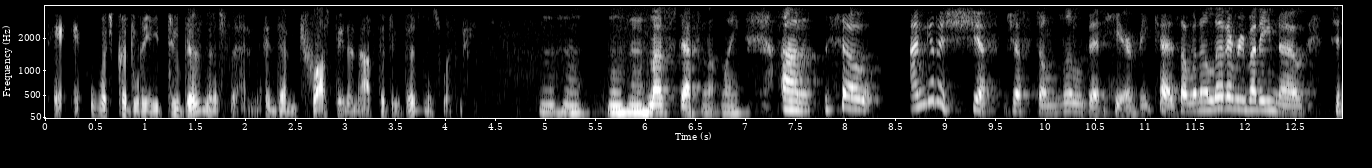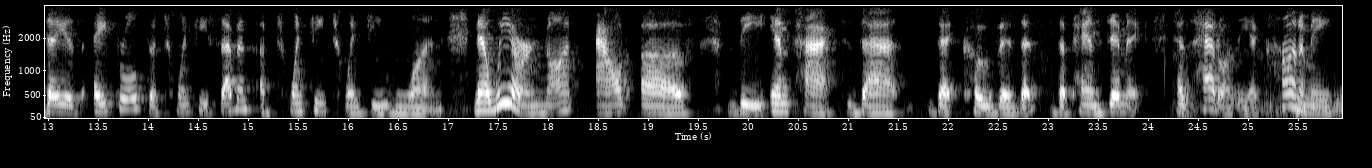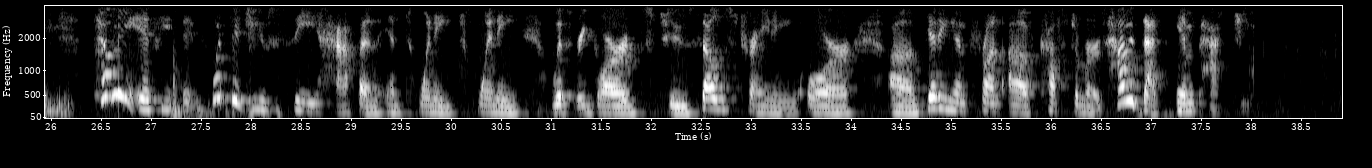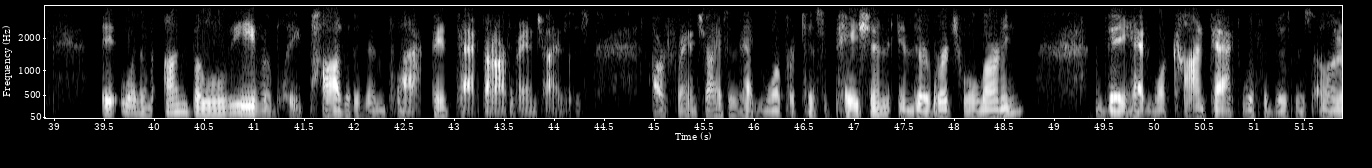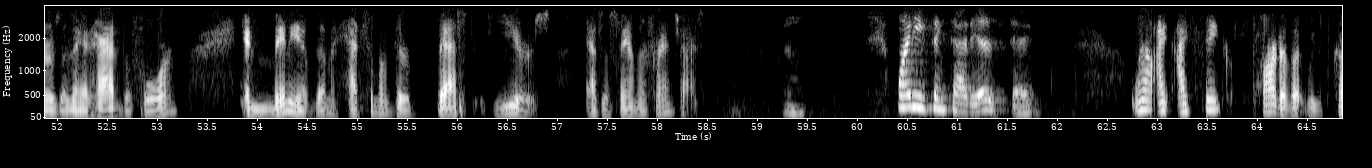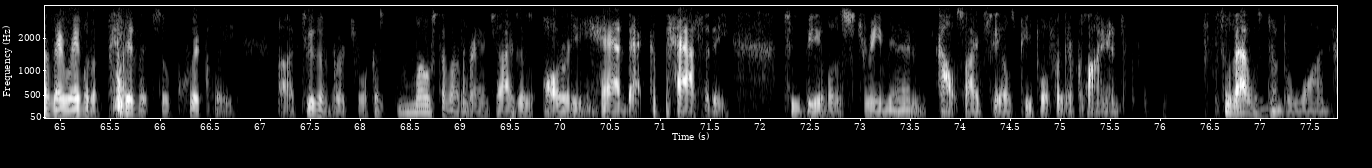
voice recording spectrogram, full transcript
eh, eh, which could lead to business then, and them trusting enough to do business with me. Mhm. Mhm. Most definitely. Um, so I'm going to shift just a little bit here because I want to let everybody know today is April the 27th of 2021. Now we are not out of the impact that that COVID, that the pandemic has had on the economy. Tell me if you, what did you see happen in 2020 with regards to sales training or uh, getting in front of customers? How did that impact you? It was an unbelievably positive impact, impact on our franchises. Our franchises had more participation in their virtual learning. They had more contact with the business owners than they had had before. And many of them had some of their best years as a Sandler franchise. Why do you think that is, Dave? Well, I, I think part of it was because they were able to pivot so quickly uh, to the virtual because most of our franchises already had that capacity to be able to stream in outside salespeople for their clients. So that was number one.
